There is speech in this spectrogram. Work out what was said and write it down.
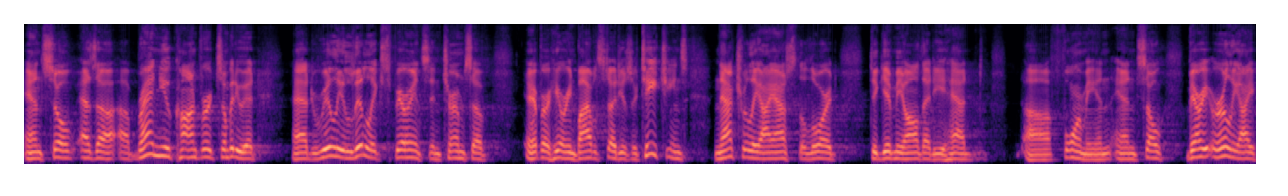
And so, as a, a brand new convert, somebody who had, had really little experience in terms of ever hearing Bible studies or teachings, naturally I asked the Lord to give me all that He had uh, for me. And, and so, very early, I,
